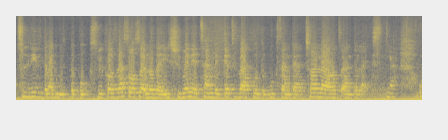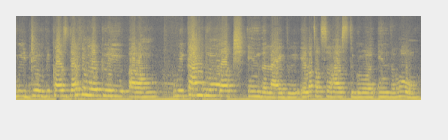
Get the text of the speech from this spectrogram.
to leave the like with the books because that's also another issue. Many a time they get back with the books and they're turned out and the likes. Yeah, we do because definitely um, we can't do much in the library. A lot also has to go on in the home.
